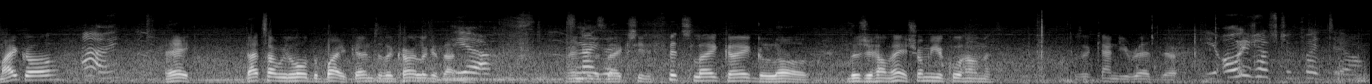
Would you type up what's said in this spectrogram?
Michael. Hi. Hey, that's how we load the bike into the car. Look at that. Yeah. into nice, the back seat. It fits like a glove. There's your helmet. Hey, show me your cool helmet. There's a candy red there. You always have to put um,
